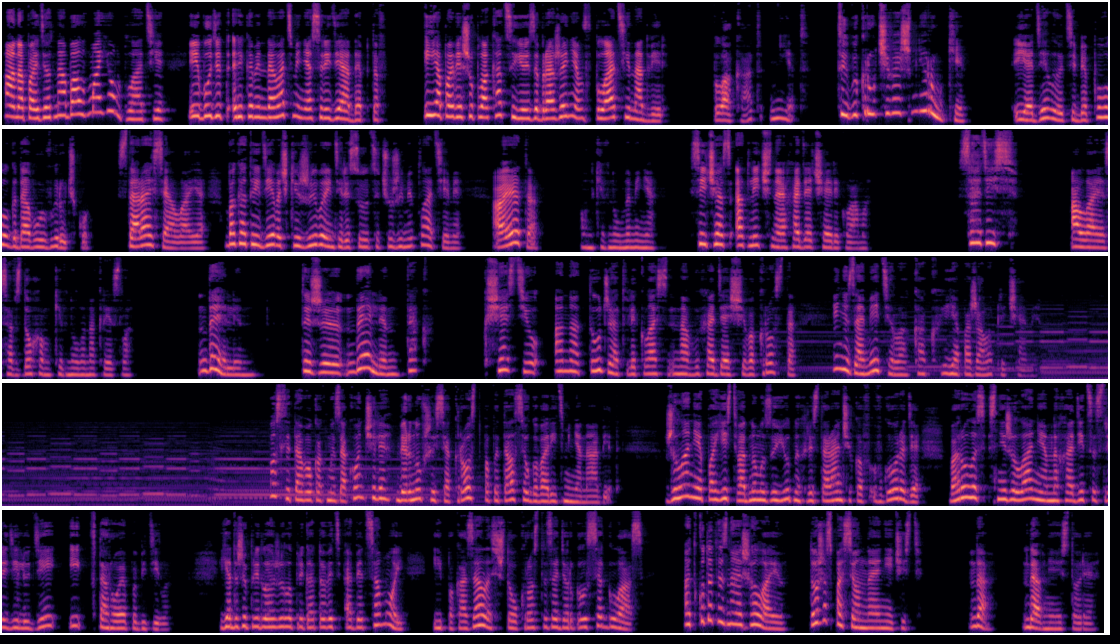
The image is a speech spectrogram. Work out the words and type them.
«Она пойдет на бал в моем платье и будет рекомендовать меня среди адептов. И я повешу плакат с ее изображением в платье на дверь». «Плакат? Нет. Ты выкручиваешь мне руки!» «Я делаю тебе полугодовую выручку. Старайся, Алая. Богатые девочки живо интересуются чужими платьями. А это...» Он кивнул на меня. Сейчас отличная ходячая реклама. «Садись», — Алая со вздохом кивнула на кресло. «Деллин, ты же Деллин, так?» К счастью, она тут же отвлеклась на выходящего Кроста и не заметила, как я пожала плечами. После того, как мы закончили, вернувшийся Крост попытался уговорить меня на обед — Желание поесть в одном из уютных ресторанчиков в городе боролось с нежеланием находиться среди людей, и второе победило. Я даже предложила приготовить обед самой, и показалось, что у Кроста задергался глаз. «Откуда ты знаешь Алаю? Тоже спасенная нечисть?» «Да, давняя история».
